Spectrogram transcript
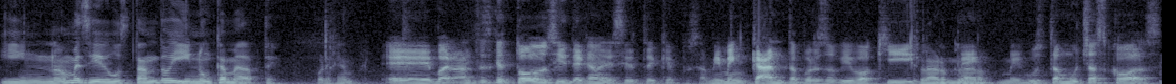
y no me sigue gustando y nunca me adapté, por ejemplo. Eh, bueno, antes que todo, sí, déjame decirte que pues a mí me encanta, por eso vivo aquí. Claro, me, claro. Me gustan muchas cosas.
